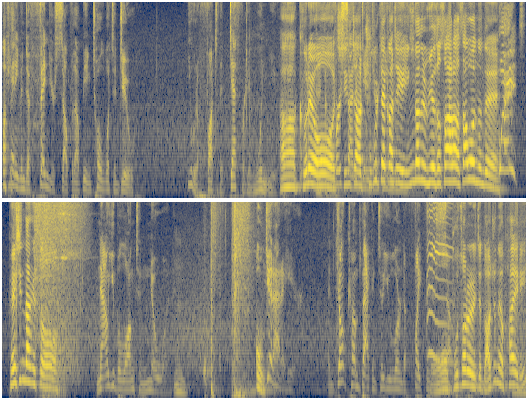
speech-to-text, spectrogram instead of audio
You can't even defend yourself without being told what to do. You would have fought to the death for him, wouldn't you? 아, 그래요. 진짜 죽을 때까지 인간을 위해서 싸라 싸웠는데 Wait. 배신당했어. Now you belong to no one. 오, Get out of here. And don't come back until you learn to fight for 오, yourself. 부서를 이제 놔주네요, 파일이.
